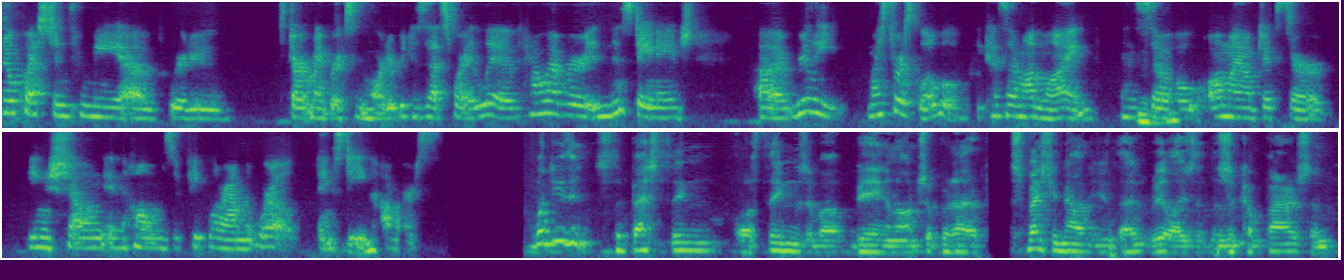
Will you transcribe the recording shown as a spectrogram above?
No question for me of where to start my bricks and mortar because that's where I live. However, in this day and age, uh, really, my store is global because I'm online, and mm-hmm. so all my objects are being shown in the homes of people around the world thanks to mm-hmm. e-commerce. What do you think is the best thing or things about being an entrepreneur? Especially now that you realize that there's a comparison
